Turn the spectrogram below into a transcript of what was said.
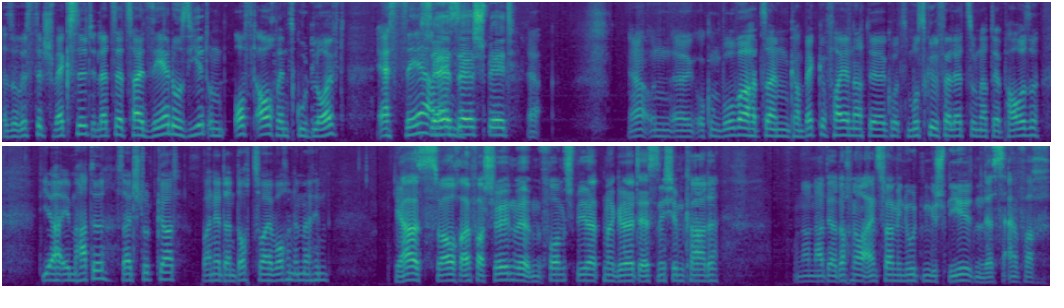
Also Ristic wechselt in letzter Zeit sehr dosiert und oft auch, wenn es gut läuft, erst sehr Sehr, sehr spät. Ja. Ja, und äh, Okungbowa hat sein Comeback gefeiert nach der kurzen Muskelverletzung, nach der Pause, die er eben hatte seit Stuttgart. Waren ja dann doch zwei Wochen immerhin. Ja, es war auch einfach schön. Vor dem Spiel hat man gehört, er ist nicht im Kader. Und dann hat er doch noch ein, zwei Minuten gespielt und das ist einfach,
